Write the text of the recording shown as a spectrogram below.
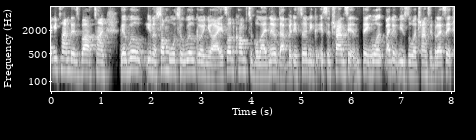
every time there's bath time, there will, you know, some water will go in your eye. It's uncomfortable. I know that, but it's only, it's a transient thing. Well, I don't use the word transient, but I say,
